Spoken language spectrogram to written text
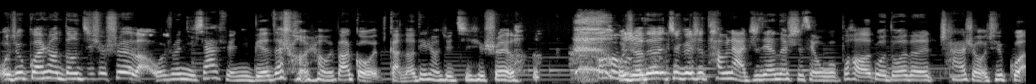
我就关上灯继续睡了。我说你下雪，你别在床上，我就把狗赶到地上去继续睡了。我觉得这个是他们俩之间的事情，我不好过多的插手去管。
